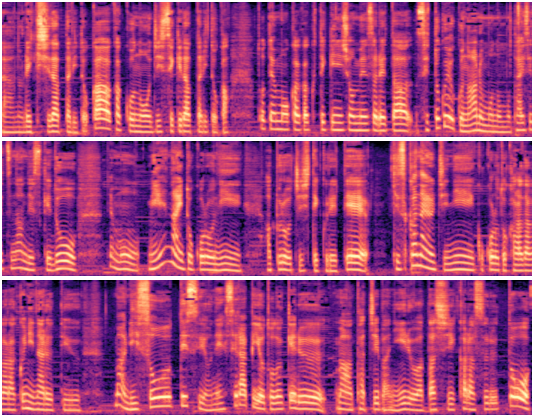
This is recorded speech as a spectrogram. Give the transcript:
あの歴史だったりとか過去の実績だったりとかとても科学的に証明された説得力のあるものも大切なんですけどでも見えないところにアプローチしてくれて気づかないうちに心と体が楽になるっていうまあ理想ですよね。セラピーを届ける、まあ、立場にいる私からすると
